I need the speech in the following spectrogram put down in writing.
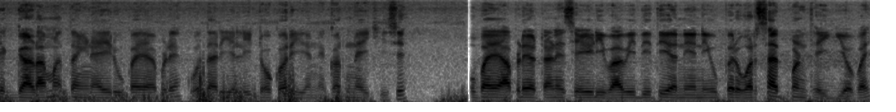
એક ગાળામાં ત્રણ આયરું ભાઈ આપણે. કોદારીએ લીટો કરી અને કરી નાખી છે. તો ભાઈ આપણે અટાણે શેરડી વાવી દીધી અને એની ઉપર વરસાદ પણ થઈ ગયો ભાઈ.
